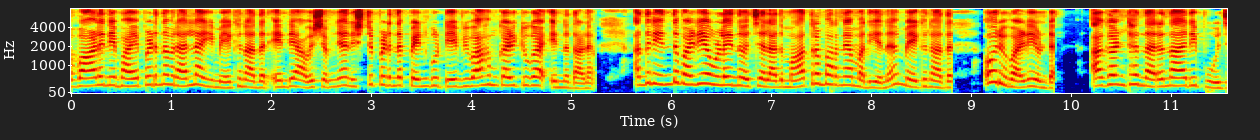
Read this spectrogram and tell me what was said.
വാളിനെ ഭയപ്പെടുന്നവരല്ല ഈ മേഘനാഥൻ. എന്റെ ആവശ്യം ഞാൻ ഇഷ്ടപ്പെടുന്ന പെൺകുട്ടിയെ വിവാഹം കഴിക്കുക എന്നതാണ്. അതിന് എന്ത് വഴിയാ ഉള്ളതെന്ന് വെച്ചാൽ അത് മാത്രം പറഞ്ഞാൽ മതിയെന്ന് മേഘനാഥൻ. ഒരു വഴിയുണ്ട്. അഖണ്ഡ നരനാരി പൂജ.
